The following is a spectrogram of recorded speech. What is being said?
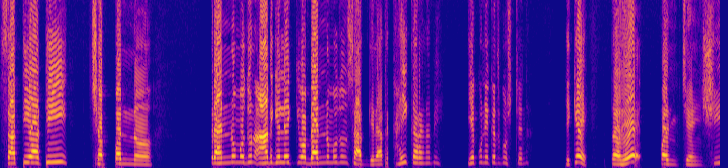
साती आठी छप्पन्न. त्र्याण्णव मधून आठ गेले किंवा ब्याण्णव मधून सात गेले. आता काही करा ना बे. एकूण एकच गोष्ट आहे ना. ठीक आहे? तर हे पंच्याऐंशी.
